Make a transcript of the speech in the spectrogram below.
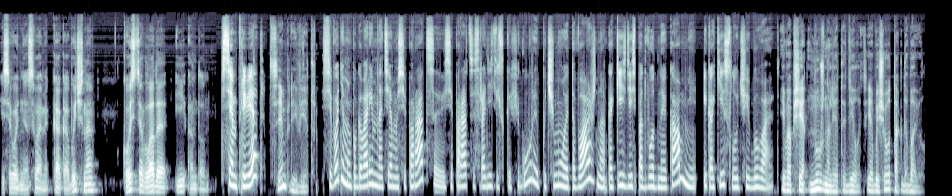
И сегодня с вами, как обычно, Костя, Влада и Антон. Всем привет! Всем привет! Сегодня мы поговорим на тему сепарации, сепарации с родительской фигурой, почему это важно, какие здесь подводные камни и какие случаи бывают. И вообще, нужно ли это делать? Я бы еще вот так добавил.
